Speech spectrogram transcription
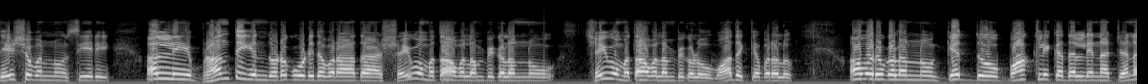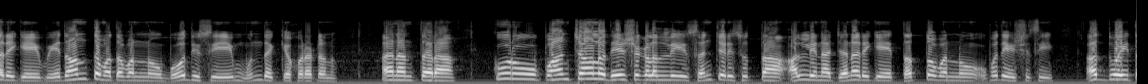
ದೇಶವನ್ನು ಸೇರಿ ಅಲ್ಲಿ ಭ್ರಾಂತಿಯಿಂದೊಡಗೂಡಿದವರಾದ ಶೈವ ಮತಾವಲಂಬಿಗಳನ್ನು ಶೈವ ಮತಾವಲಂಬಿಗಳು ವಾದಕ್ಕೆ ಬರಲು, ಅವರುಗಳನ್ನು ಗೆದ್ದು ಬಾಕ್ಲಿಕದಲ್ಲಿನ ಜನರಿಗೆ ವೇದಾಂತ ಮತವನ್ನು ಬೋಧಿಸಿ ಮುಂದಕ್ಕೆ ಹೊರಟನು. ಅನಂತರ ಕುರು ಪಾಂಚಾಲ ದೇಶಗಳಲ್ಲಿ ಸಂಚರಿಸುತ್ತಾ ಅಲ್ಲಿನ ಜನರಿಗೆ ತತ್ವವನ್ನು ಉಪದೇಶಿಸಿ, ಅದ್ವೈತ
